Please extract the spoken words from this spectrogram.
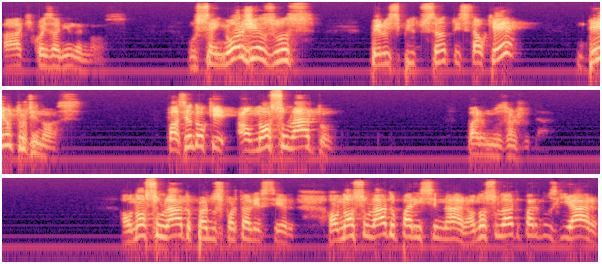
Ah, que coisa linda, irmãos. O Senhor Jesus, pelo Espírito Santo, está o quê? Dentro de nós. Fazendo o quê? Ao nosso lado. Para nos ajudar. Ao nosso lado para nos fortalecer. Ao nosso lado para ensinar. Ao nosso lado para nos guiar.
